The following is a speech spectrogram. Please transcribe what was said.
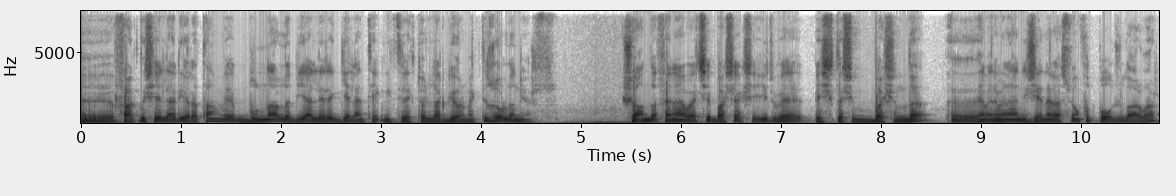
e, farklı şeyler yaratan ve bunlarla bir yerlere gelen teknik direktörler görmekte zorlanıyoruz. Şu anda Fenerbahçe, Başakşehir ve Beşiktaş'ın başında e, hemen hemen aynı jenerasyon futbolcular var.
